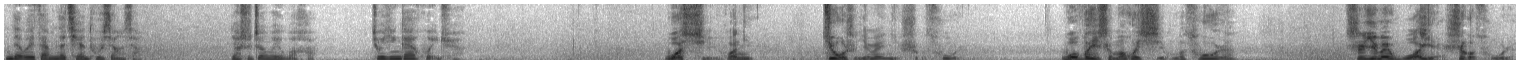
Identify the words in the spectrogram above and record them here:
你得为咱们的前途想想。你要是真为我好，就应该回去。我喜欢你，就是因为你是个粗人。我为什么会喜欢个粗人？是因为我也是个粗人。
